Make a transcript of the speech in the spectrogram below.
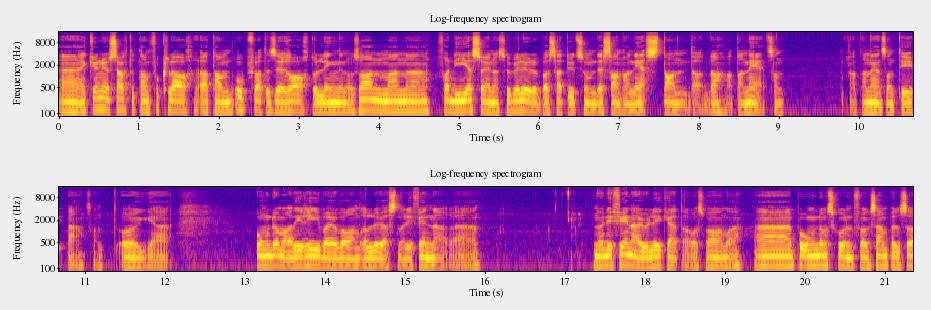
Uh, jeg kunne jo sagt at han, forklar, at han oppførte seg rart og lignende, og sånn, men uh, fra deres øyne så ville det bare sett ut som det er sånn han er standard. da, At han er, sånt, at han er en sånn type. Sant? Og ungdommer de river jo hverandre løs når de finner eh, når de finner ulikheter hos hverandre. Eh, på ungdomsskolen for eksempel, så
